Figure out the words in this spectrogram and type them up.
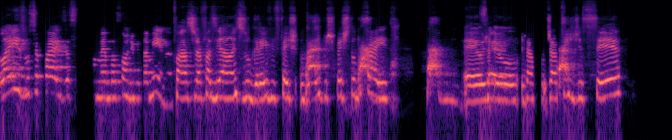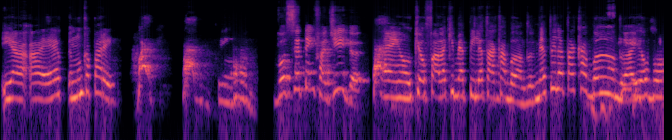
Laís, você faz suplementação de vitamina? Faço, já fazia antes, o Graves fez, o Graves fez tudo cair. É, eu, já, eu já, já fiz de C, e a, a E, eu nunca parei. Sim. Você tem fadiga? Tenho. O que eu falo é que minha pilha tá acabando. Minha pilha tá acabando. Sim. Aí eu vou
